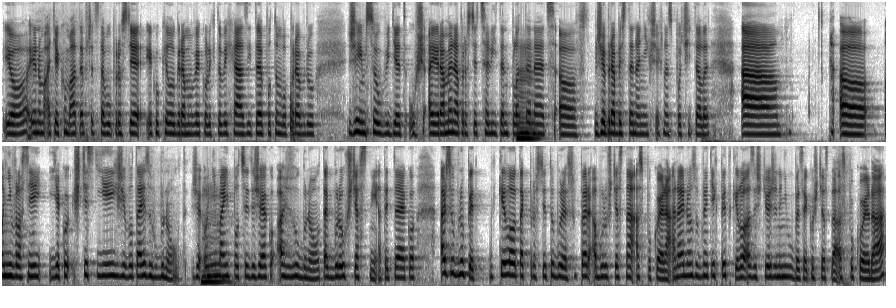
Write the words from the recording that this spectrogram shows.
jo, jenom ať jako máte představu prostě jako kilogramově, kolik to vychází, to je potom opravdu, že jim jsou vidět už i ramena, prostě celý ten pletenec, hmm. uh, žebra byste na nich všechno spočítali. A uh, oni vlastně jako štěstí jejich života je zhubnout. Že hmm. oni mají pocit, že jako až zhubnou, tak budou šťastní. A teď to je jako, až zhubnu pět kilo, tak prostě to bude super a budu šťastná a spokojená. A najednou zhubne těch pět kilo a zjišťuje, že není vůbec jako šťastná a spokojená.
